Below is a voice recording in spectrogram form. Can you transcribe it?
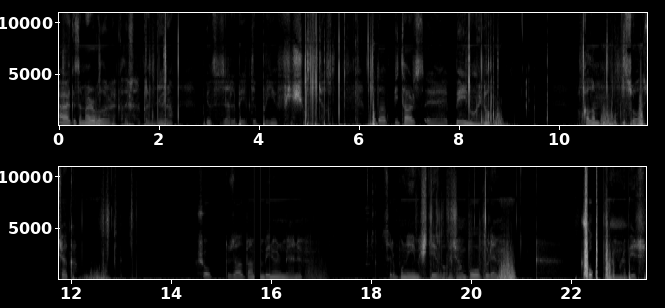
Herkese merhabalar arkadaşlar ben Devran. Bugün sizlerle birlikte Brain Fish oynayacağız. Bu da bir tarz e, beyin oyunu. Bakalım nasıl olacak. Çok güzel ben beğeniyorum yani. Mesela bu neymiş diye bakacağım. Bu böyle çok bölümlü bir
